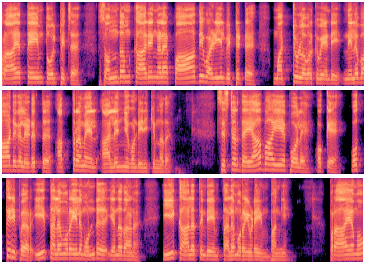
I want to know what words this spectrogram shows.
പ്രായത്തെയും തോൽപ്പിച്ച് സ്വന്തം കാര്യങ്ങളെ പാതി വഴിയിൽ വിട്ടിട്ട് മറ്റുള്ളവർക്ക് വേണ്ടി നിലപാടുകൾ എടുത്ത് അത്രമേൽ അലഞ്ഞുകൊണ്ടിരിക്കുന്നത്. സിസ്റ്റർ ദയാബായിയെ പോലെ ഒക്കെ ഒത്തിരി പേർ ഈ തലമുറയിലും ഉണ്ട് എന്നതാണ് ഈ കാലത്തിന്റെയും തലമുറയുടെയും ഭംഗി. പ്രായമോ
